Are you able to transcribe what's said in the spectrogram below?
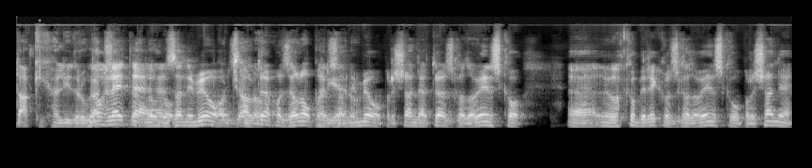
takih ali drugačnih no, gledajte, zanimivo, to je pa zelo zanimivo vprašanje, to je zgodovinsko, eh, lahko bi rekel zgodovinsko vprašanje.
